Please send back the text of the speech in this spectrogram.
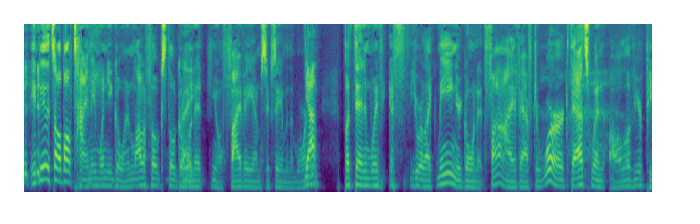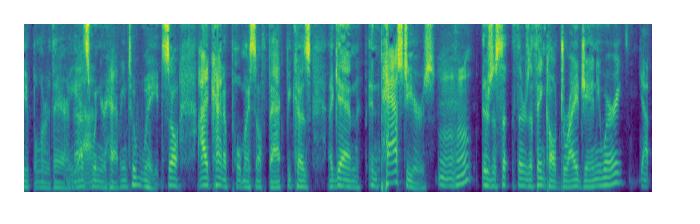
it, it's all about timing when you go in. A lot of folks, they'll go in at, you know, 5 a.m., 6 a.m. in the morning. Yeah. But then when, if you were like me and you're going at five after work, that's when all of your people are there. And that's when you're having to wait. So I kind of pull myself back because again, in past years, Mm-hmm. there's a, there's a thing called dry January. Yep.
